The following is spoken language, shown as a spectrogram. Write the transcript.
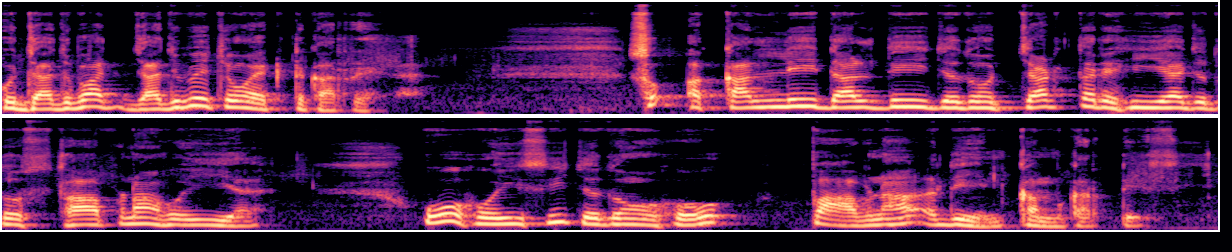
ਉਹ ਜਜ਼ਬਾ, ਜਜ਼ਬੇ ਚੋਂ ਐਕਟ ਕਰ ਰਿਹਾ ਹੈ। ਸੋ ਅਕਾਲੀ ਦਲ ਦੀ ਜਦੋਂ ਚੜਤ ਰਹੀ ਹੈ, ਜਦੋਂ ਸਥਾਪਨਾ ਹੋਈ ਹੈ, ਉਹ ਹੋਈ ਸੀ ਜਦੋਂ ਉਹ ਭਾਵਨਾ ਅਧੀਨ ਕੰਮ ਕਰਦੇ ਸੀ।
